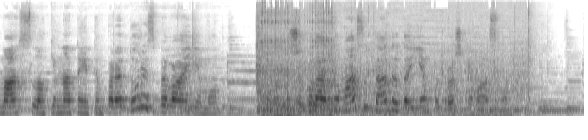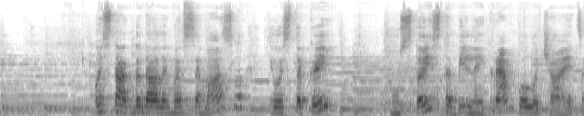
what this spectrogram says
Масло кімнатної температури збиваємо шоколадну масу та додаємо потрошки масла. Ось так додали ми все масло, і ось такий густий стабільний крем виходить.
